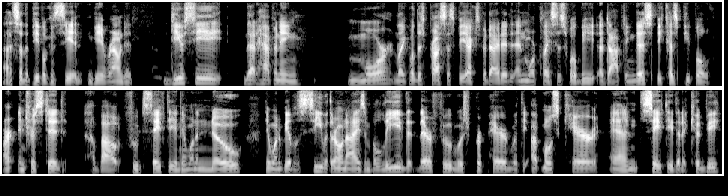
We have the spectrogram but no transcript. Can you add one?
uh, so that people can see it and be around it. Do you see that happening more? Like, will this process be expedited and more places will be adopting this because people are interested about food safety and they want to know they want to be able to see with their own eyes and believe that their food was prepared with the utmost care and safety that it could be?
